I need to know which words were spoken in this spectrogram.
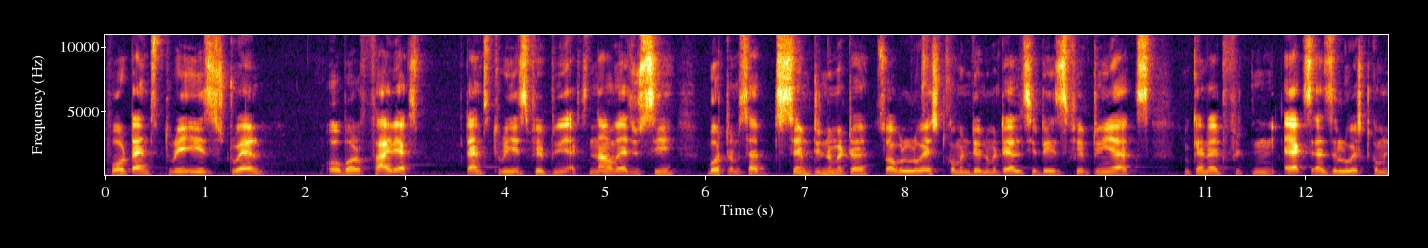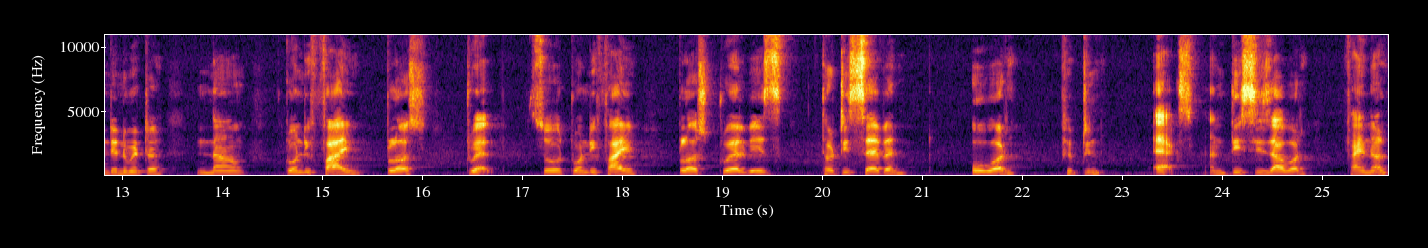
4 times 3 is 12 over 5x times 3 is 15x now as you see both terms have same denominator so our lowest common denominator LCD is 15x you can add 15x as the lowest common denominator. Now 25 plus 12 so 25 plus 12 is 37 over 15x and this is our final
